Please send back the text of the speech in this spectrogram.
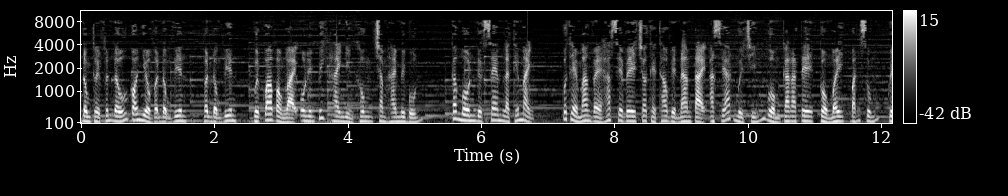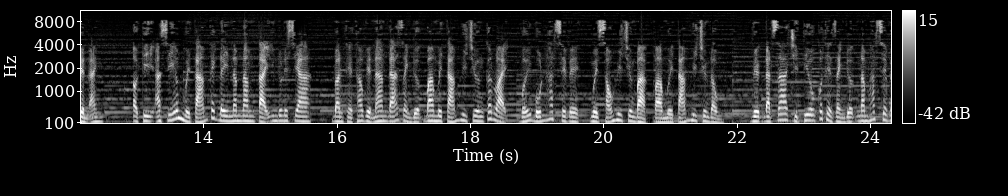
đồng thời phấn đấu có nhiều vận động viên, vận động viên vượt qua vòng loại Olympic 2024. Các môn được xem là thế mạnh, có thể mang về HCV cho thể thao Việt Nam tại ASEAN 19 gồm karate, Cổ mây, bắn súng, quyền Anh. Ở kỳ ASEAN 18 cách đây 5 năm tại Indonesia, đoàn thể thao Việt Nam đã giành được 38 huy chương các loại với 4 HCV, 16 huy chương bạc và 18 huy chương đồng. Việc đặt ra chỉ tiêu có thể giành được 5 HCV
